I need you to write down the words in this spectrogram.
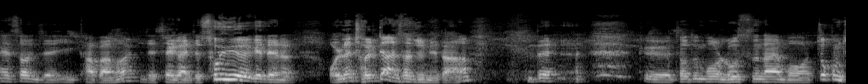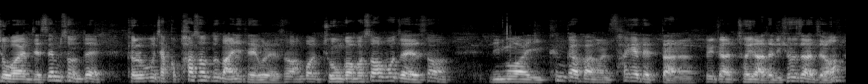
해서 이제 이 가방을 이제 제가 이제 소유하게 되는 원래 는 절대 안 사줍니다. 근데 그 저도 뭐 로스나 뭐 조금 좋아해 이제 샘소인데 결국은 자꾸 파손도 많이 되고 그래서 한번 좋은 거 한번 써보자 해서 리모와 이 큰 가방을 사게 됐다는 그러니까 저희 아들이 효자죠.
